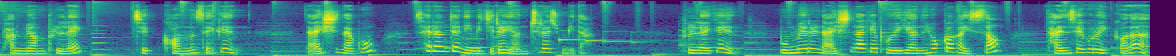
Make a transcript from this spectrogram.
반면 블랙, 즉 검은색은 날씬하고 세련된 이미지를 연출해줍니다. 블랙은 몸매를 날씬하게 보이게 하는 효과가 있어 단색으로 입거나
